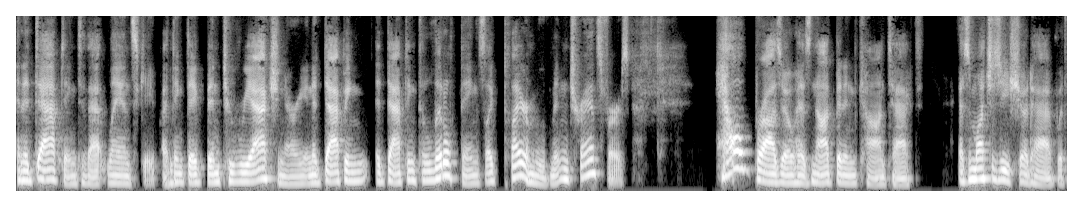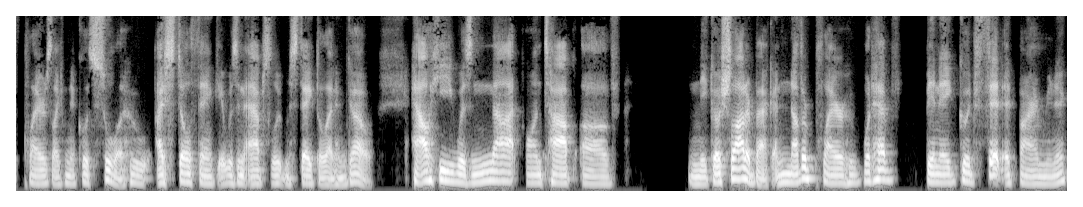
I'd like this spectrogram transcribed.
and adapting to that landscape. I think they've been too reactionary and adapting adapting to little things like player movement and transfers. Hal Brazzo has not been in contact as much as he should have with players like Niklas Süle, who I still think it was an absolute mistake to let him go. How he was not on top of Nico Schlotterbeck, another player who would have been a good fit at Bayern Munich,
